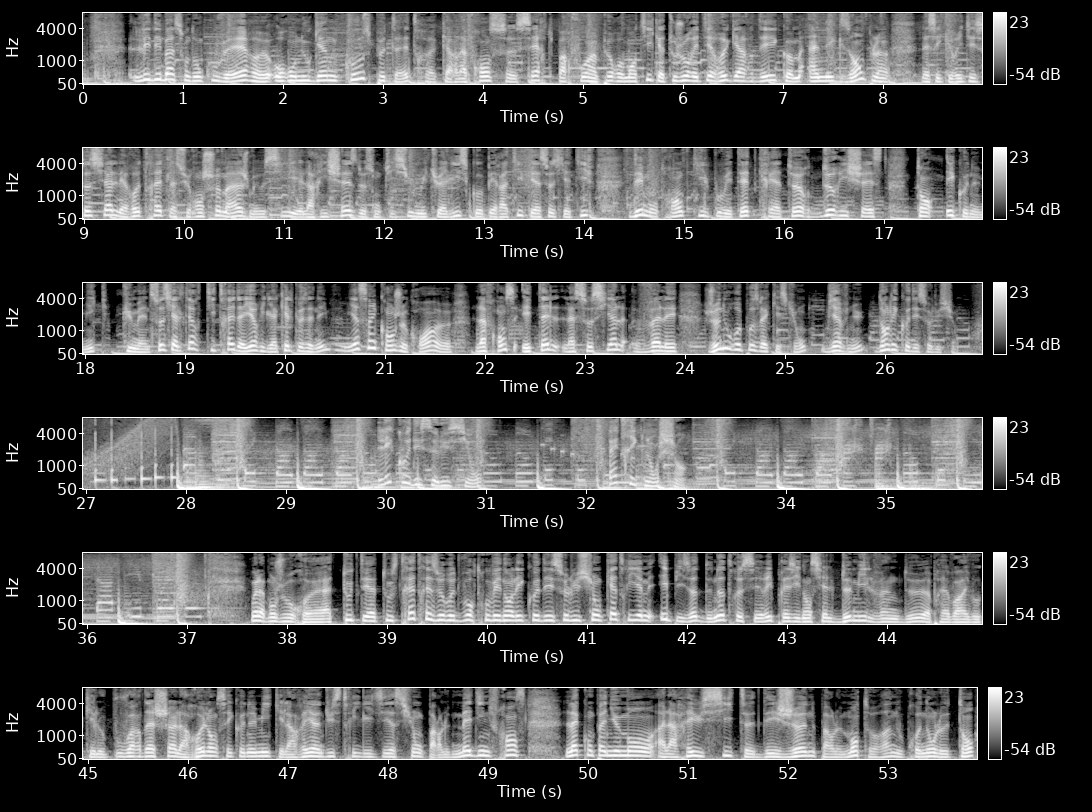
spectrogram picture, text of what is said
Les débats sont donc ouverts. Euh, aurons-nous gain de cause Peut-être, car la France, certes parfois un peu romantique, a toujours été regardée comme un exemple. La sécurité sociale, les retraites, l'assurance chômage, mais aussi la richesse de son tissu mutualiste, coopératif et associatif, démontrant qu'il pouvait être créateur de richesses, tant économiques qu'humaines. Socialter titrait d'ailleurs il y a quelques années, il y a cinq ans je crois, euh, La France est-elle la sociale vallée Je nous repose la question. Bienvenue dans l'écho des solutions. L'écho des solutions. Patrick Longchamp. Voilà, bonjour euh, à toutes et à tous. Très très heureux de vous retrouver dans l'écho des solutions, quatrième épisode de notre série présidentielle 2022. Après avoir évoqué le pouvoir d'achat, la relance économique et la réindustrialisation par le Made in France, l'accompagnement à la réussite des jeunes par le mentorat, nous prenons le temps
